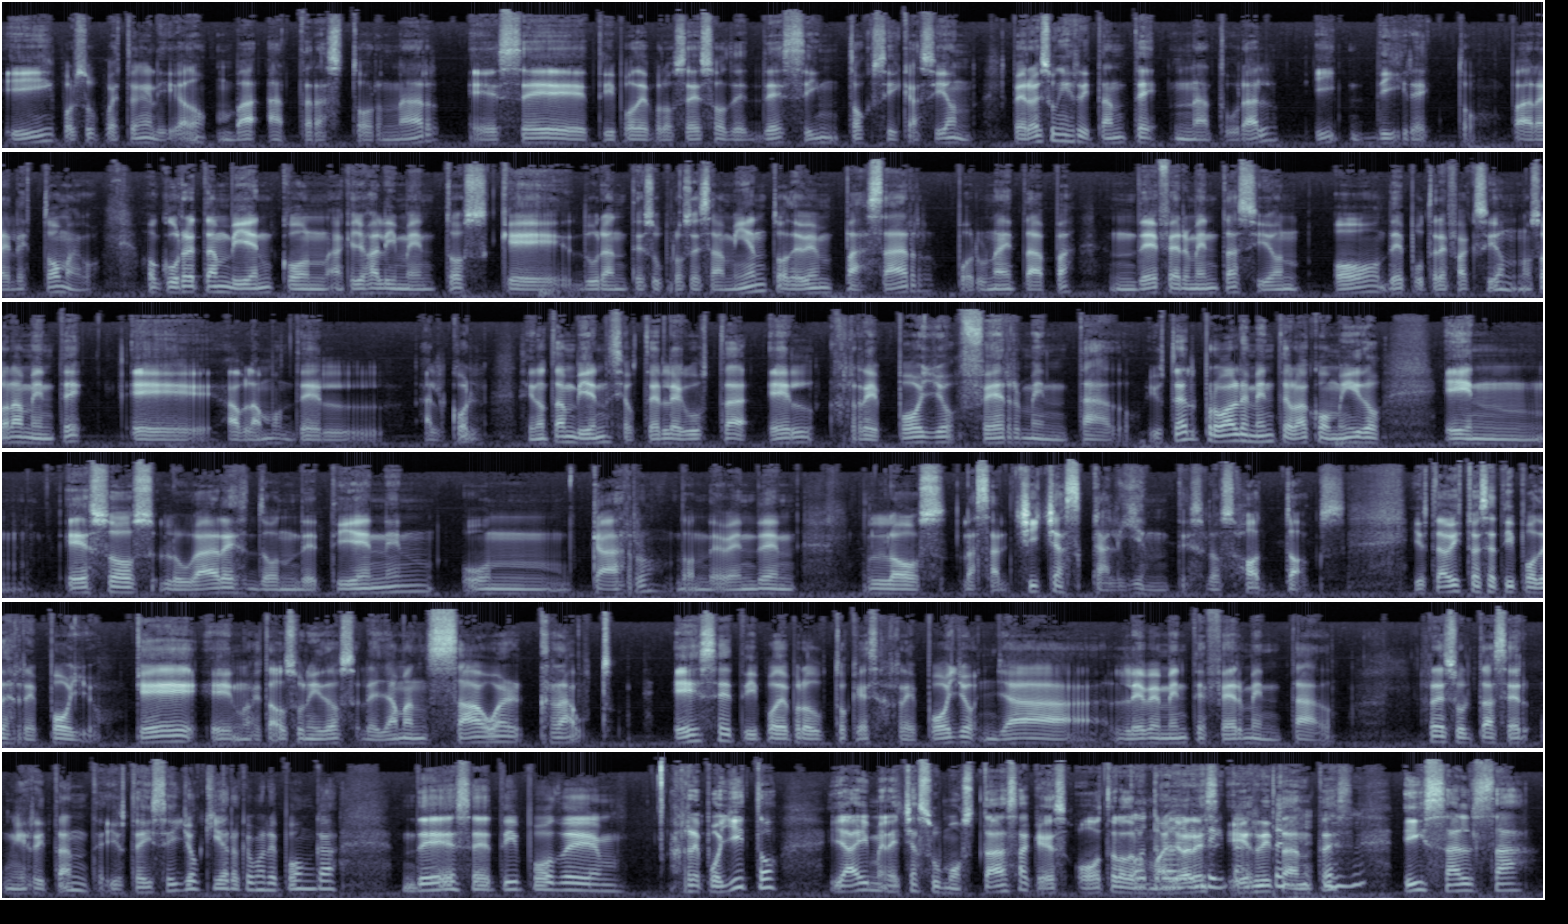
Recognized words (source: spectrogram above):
Y por supuesto en el hígado va a trastornar ese tipo de proceso de desintoxicación. Pero es un irritante natural y directo para el estómago. Ocurre también con aquellos alimentos que durante su procesamiento deben pasar por una etapa de fermentación o de putrefacción. No solamente eh, hablamos del alcohol, sino también si a usted le gusta el repollo fermentado. Y usted probablemente lo ha comido en esos lugares donde tienen un carro, donde venden los, las salchichas calientes, los hot dogs. Y usted ha visto ese tipo de repollo que en los Estados Unidos le llaman sauerkraut. ese tipo de producto que es repollo ya levemente fermentado resulta ser un irritante. Y usted dice, yo quiero que me le ponga de ese tipo de repollito y ahí me le echa su mostaza, que es otro de los mayores irritantes, y salsa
